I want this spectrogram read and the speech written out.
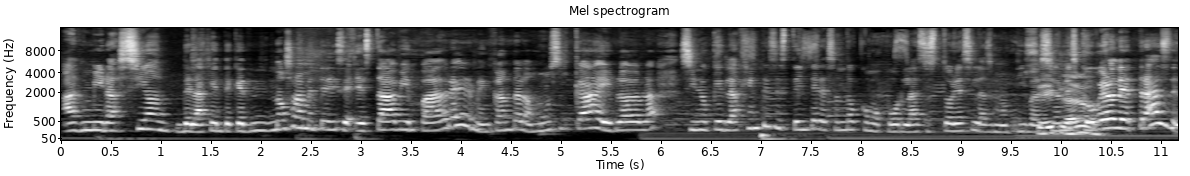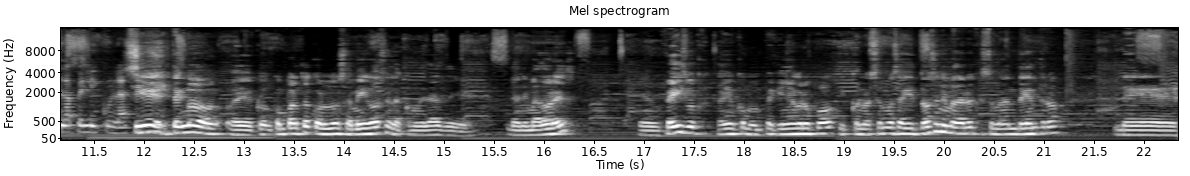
admiración de la gente, que no solamente dice, está bien padre, me encanta la música y bla, bla, bla, sino que la gente se está interesando como por las historias y las motivaciones claro. que hubieron detrás de la película. sí, tengo, eh, co- comparto con unos amigos en la comunidad de, de animadores. En Facebook hay como un pequeño grupo y conocemos ahí dos animadores que estuvieron dentro de,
